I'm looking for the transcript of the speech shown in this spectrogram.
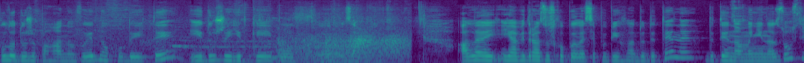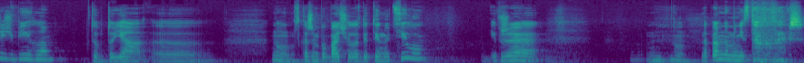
Було дуже погано видно, куди йти, і дуже їдкий був е, запах. Але я відразу схопилася, побігла до дитини. Дитина мені назустріч бігла. Тобто я, е, ну, скажімо, побачила дитину цілу, і вже, ну, напевно, мені стало легше.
